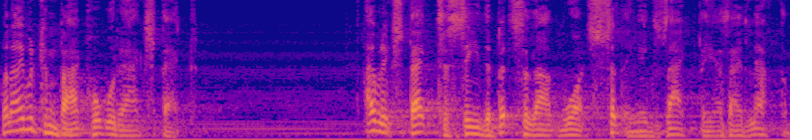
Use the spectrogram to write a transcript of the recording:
When I would come back, what would I expect? I would expect to see the bits of that watch sitting exactly as I'd left them.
